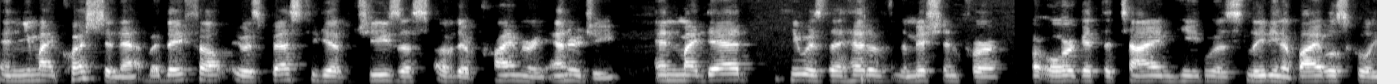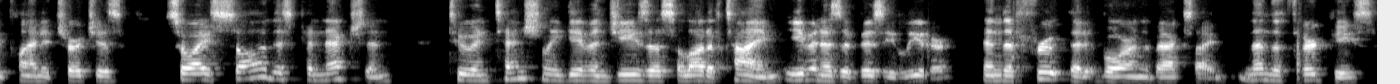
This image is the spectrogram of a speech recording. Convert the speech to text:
And you might question that, but they felt it was best to give Jesus of their primary energy and my dad, he was the head of the mission for org at the time. He was leading a Bible school, he planted churches. So I saw this connection to intentionally giving Jesus a lot of time, even as a busy leader, and the fruit that it bore on the backside. And then the third piece,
